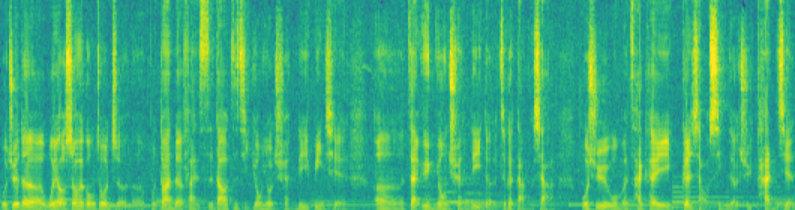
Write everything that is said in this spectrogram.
我觉得唯有社会工作者呢，不断地反思到自己拥有权利，并且，呃，在运用权利的这个当下，或许我们才可以更小心地去看见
